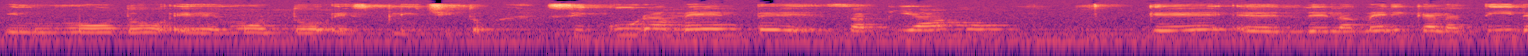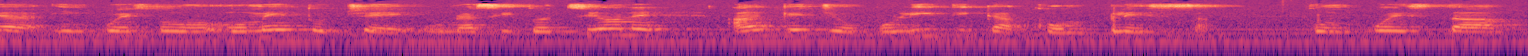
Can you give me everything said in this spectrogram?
in un modo eh, molto esplicito. Sicuramente sappiamo che eh, Latina in questo momento c'è una situazione anche geopolitica complessa con questa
